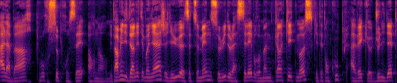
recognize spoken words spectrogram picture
à la barre pour ce procès hors norme. Et parmi les derniers témoignages, il y a eu cette semaine celui de la célèbre mannequin Kate Moss qui était en couple avec Johnny Depp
